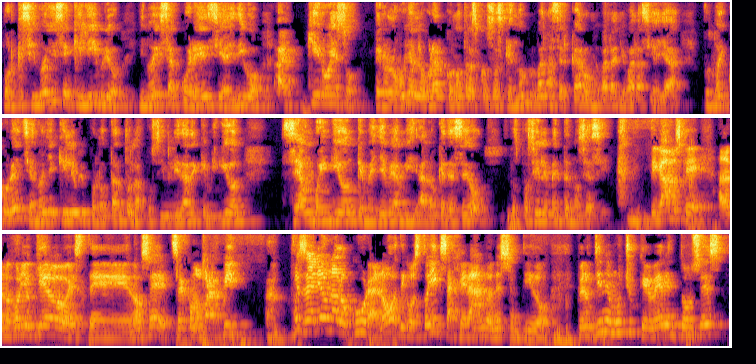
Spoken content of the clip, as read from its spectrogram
Porque si no hay ese equilibrio y no hay esa coherencia y digo, ay, quiero eso, pero lo voy a lograr con otras cosas que no me van a acercar o me van a llevar hacia allá, pues no hay coherencia, no hay equilibrio y por lo tanto la posibilidad de que mi guion sea un buen guion que me lleve a mí a lo que deseo, pues posiblemente no sea así. Digamos que a lo mejor yo quiero, este, no sé, ser como Brad Pitt. Pues sería una locura, ¿no? Digo, estoy exagerando en ese sentido, pero tiene mucho que ver entonces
